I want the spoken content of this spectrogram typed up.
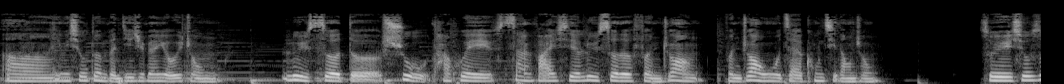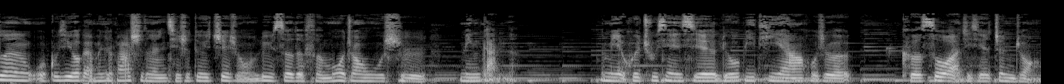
嗯，因为休顿本地这边有一种绿色的树，它会散发一些绿色的粉状粉状物在空气当中。所以休斯顿，我估计有百分之八十的人其实对这种绿色的粉末状物是敏感的，那么也会出现一些流鼻涕啊或者咳嗽啊这些症状。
